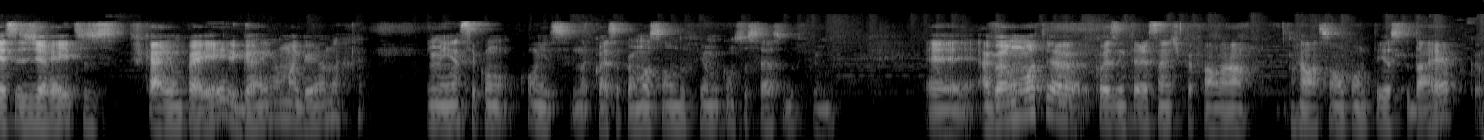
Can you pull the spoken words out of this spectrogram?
esses direitos ficariam para ele, ganha uma grana imensa com, com isso, né? com essa promoção do filme, com o sucesso do filme. É, agora, uma outra coisa interessante para falar em relação ao contexto da época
